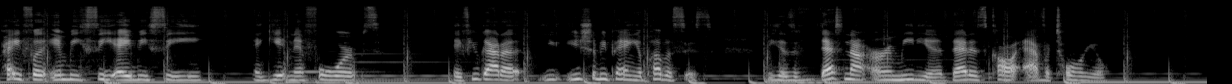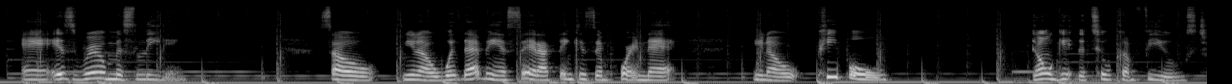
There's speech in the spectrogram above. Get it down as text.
pay for NBC, ABC, and getting in Forbes. If you gotta, you, you should be paying your publicist because if that's not earned media, that is called advertorial. And it's real misleading. So, you know, with that being said, I think it's important that, you know, people don't get the two confused.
